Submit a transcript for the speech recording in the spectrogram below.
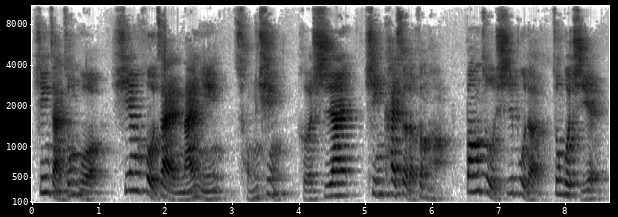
新展中国先后在南宁、重庆和西安新开设了分行，帮助西部的中国企业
